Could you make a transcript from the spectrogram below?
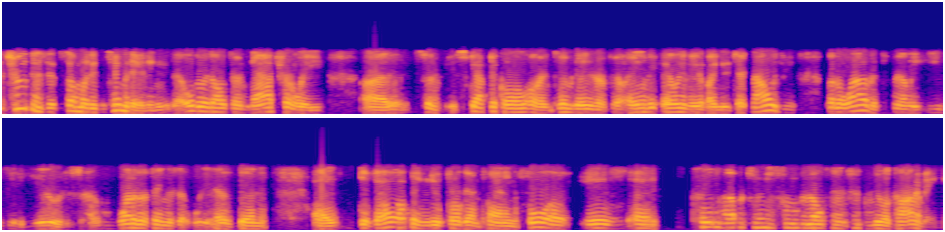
The truth is, it's somewhat intimidating. Older adults are naturally uh, sort of skeptical or intimidated or feel alienated by new technology, but a lot of it's fairly easy to use. Uh, one of the things that we have been uh, developing new program planning for is uh, creating opportunities for adults to enter the new economy.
